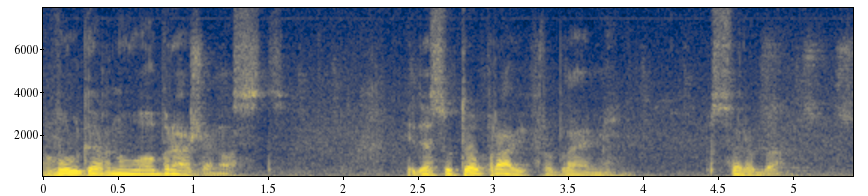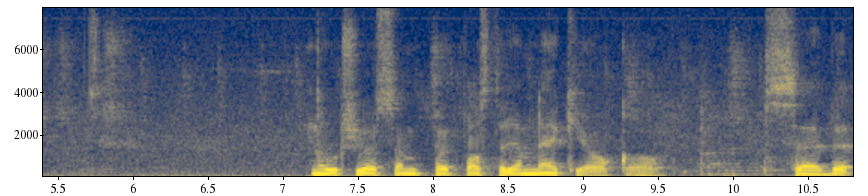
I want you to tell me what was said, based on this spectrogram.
vulgarnu obraženost i da su to pravi problemi Srba. Naučio sam, pretpostavljam, neke oko sebe,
